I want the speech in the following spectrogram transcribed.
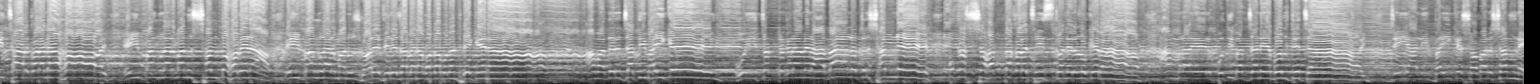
বিচার করা না হয়, এই বাংলার মানুষ শান্ত হবে না, এই বাংলার মানুষ ঘরে ফিরে যাবে না, কথা বলেন ঠিক না আমাদের জাতি ভাইকে ওই চট্টগ্রামের আদালতের সামনে প্রকাশ্যে হত্যা করেছে ইস্কনের লোকেরা। আমরা এর প্রতিবাদ জানিয়ে বলতে চাই যে আলিফ ভাইকে সবার সামনে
